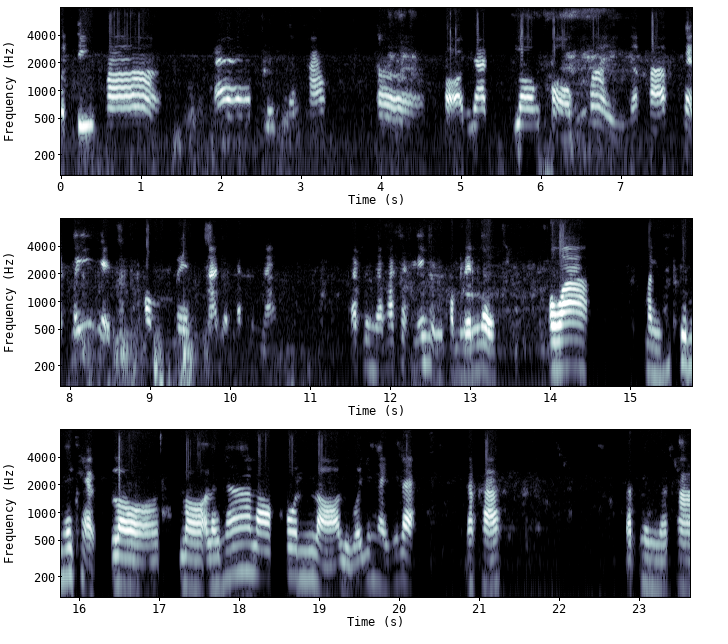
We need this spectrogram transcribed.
วัสดีค่ะแป๊บนึงนะคะเอ่อขออนุญาตลองของใหม่นะคะแขกไม่เห็นคอมเมนต์นะ เดี๋ยวแป๊บนึงนะแป๊บนึงนะคะแขกไม่เห็นคอมเมนต์เลย เพราะว่ามันขึ้นให้แขกรอรออะไรนะ รอคนหรอหรือว่ายังไงนี่แหละนะคะแป๊บนึงนะคะ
